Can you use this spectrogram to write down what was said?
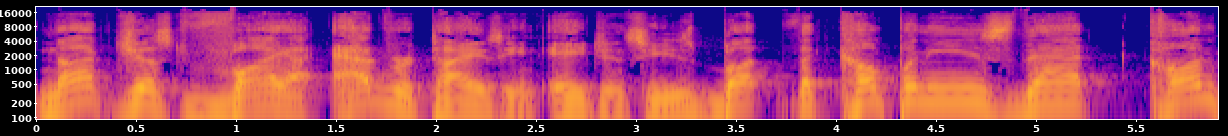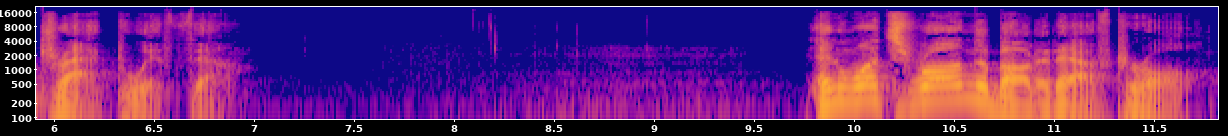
Not just via advertising agencies, but the companies that contract with them. And what's wrong about it after all?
